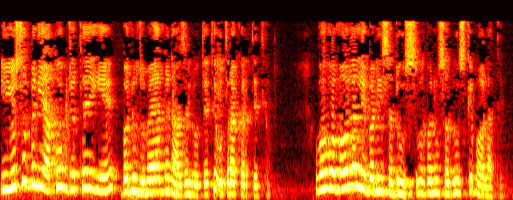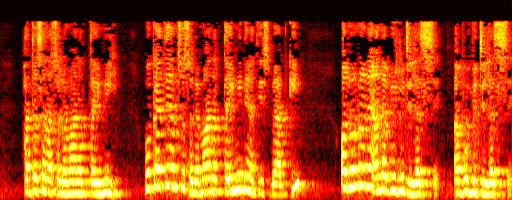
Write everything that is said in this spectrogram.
یہ یوسف بن یعقوب جو تھے، یہ بنو دبیا میں نازل ہوتے تھے، اترا کرتے تھے۔ وہ وہ مولا لی بنی سدوس، وہ بنو سدوس کے مولا تھے۔ حدثنا سلیمان التیمی، وہ کہتے ہیں، ہم سے سلیمان التیمی نے حدیث بیان کی اور انہوں نے ان ابی مجلس سے، ابو مجلس سے۔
